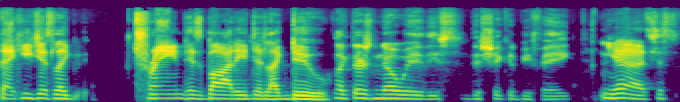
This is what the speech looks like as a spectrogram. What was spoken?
that he just like trained his body to like do. like. There's no way these this shit could be fake. Yeah, it's just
